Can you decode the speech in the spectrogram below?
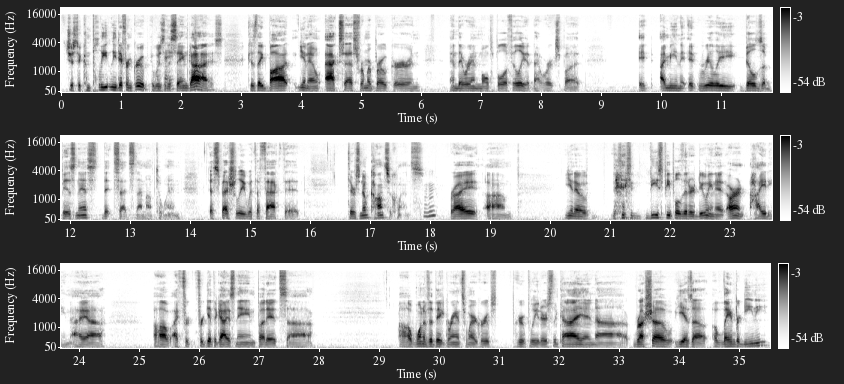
just a completely different group it was Okay. the same guys because they bought you know access from a broker and and they were in multiple affiliate networks but it i mean it really builds a business that sets them up to win especially with the fact that there's no consequence Mhm. right um, you know these people that are doing it aren't hiding i uh, uh, i for, forget the guy's name but it's uh, uh, one of the big ransomware groups group leaders the guy in uh, russia he has a, a lamborghini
